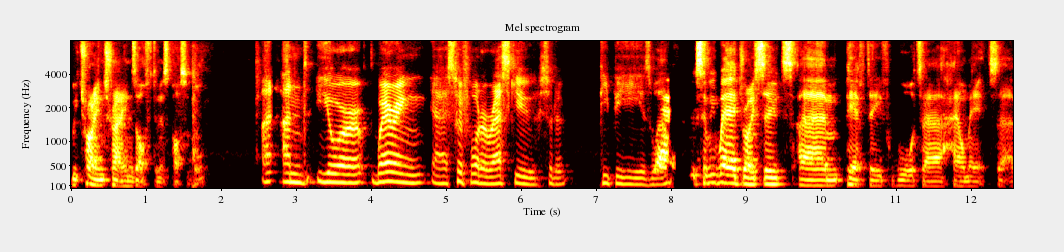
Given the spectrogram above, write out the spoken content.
We try and train as often as possible. And you're wearing uh, Swiftwater Rescue sort of PPE as well. Yeah so we wear dry suits, um, PFD for water, helmets, uh,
